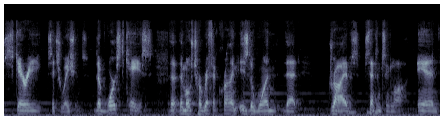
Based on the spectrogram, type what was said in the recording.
scary situations. The worst case, the, the most horrific crime is the one that drives sentencing law and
